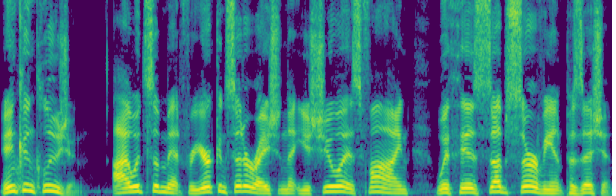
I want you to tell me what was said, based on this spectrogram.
In conclusion, I would submit for your consideration that Yeshua is fine with his subservient position.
